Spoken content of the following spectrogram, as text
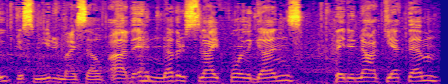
Oop, just muted myself. Uh, they had another snipe for the guns. They did not get them.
